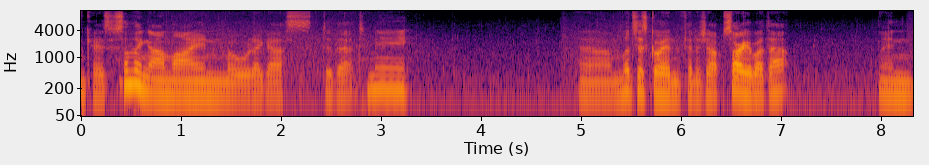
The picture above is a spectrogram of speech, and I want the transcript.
Okay, so something online mode, I guess, did that to me. Um, let's just go ahead and finish up. Sorry about that. And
